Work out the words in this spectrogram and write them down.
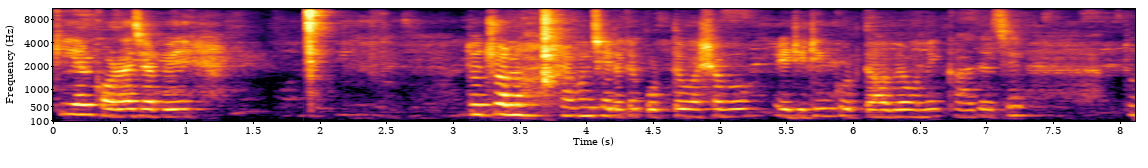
কী আর করা যাবে? তো চলো, এখন ছেলেকে পড়তে বসাবো। এডিটিং করতে হবে, অনেক কাজ আছে। তো তো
